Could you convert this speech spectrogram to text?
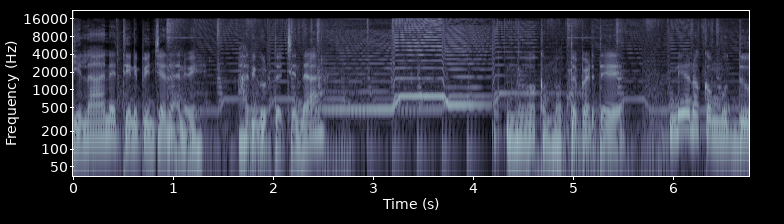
ఇలానే తినిపించేదానివి. అది గుర్తొచ్చిందా? నువ్వొక ముద్ద పెడితే నేనొక ముద్దు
